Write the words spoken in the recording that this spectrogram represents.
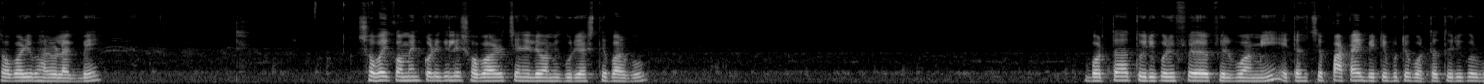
সবারই ভালো লাগবে। সবাই কমেন্ট করে গেলে সবার চ্যানেলেও আমি ঘুরে আসতে পারব। ভর্তা তৈরি করে ফেলব আমি। এটা হচ্ছে পাটায় বেটে বুটে ভর্তা তৈরি করব।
